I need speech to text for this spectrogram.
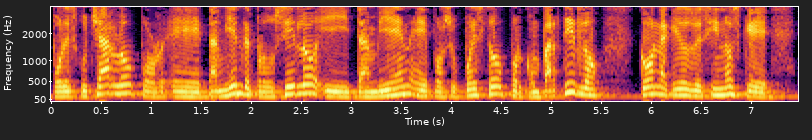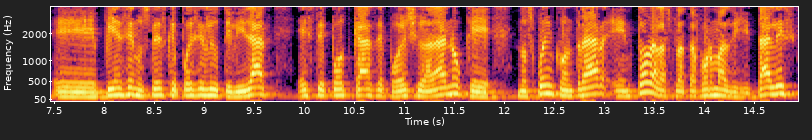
por escucharlo, por eh, también reproducirlo y también, eh, por supuesto, por compartirlo con aquellos vecinos que eh, piensen ustedes que puede ser de utilidad este podcast de Poder Ciudadano que nos puede encontrar en todas las plataformas digitales.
